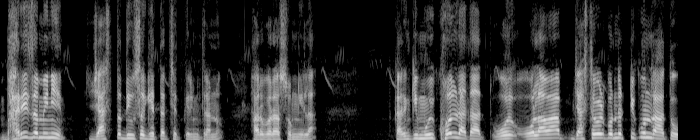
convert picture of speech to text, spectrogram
भारी जमिनीत जास्त दिवस घेतात शेतकरी मित्रांनो. हरभरा सोंगणीला. कारण की मुळी खोल जातात. ओ ओलावा जास्त वेळपर्यंत टिकून राहतो.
